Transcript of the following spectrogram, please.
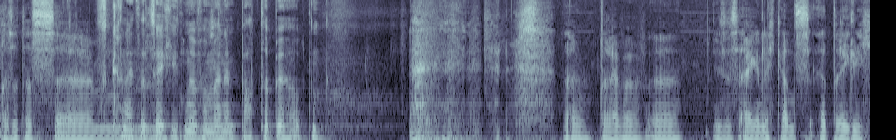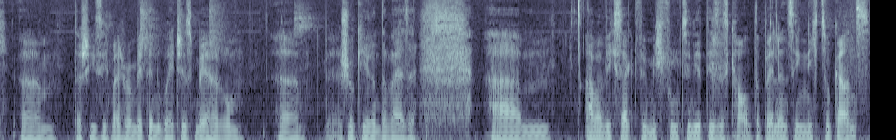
Also das, ähm, das kann ich tatsächlich nur von meinem Butter behaupten. Na, Treiber äh, ist es eigentlich ganz erträglich. Ähm, da schieße ich manchmal mit den Wedges mehr herum, äh, schockierenderweise. Ähm, aber wie gesagt, für mich funktioniert dieses Counterbalancing nicht so ganz.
